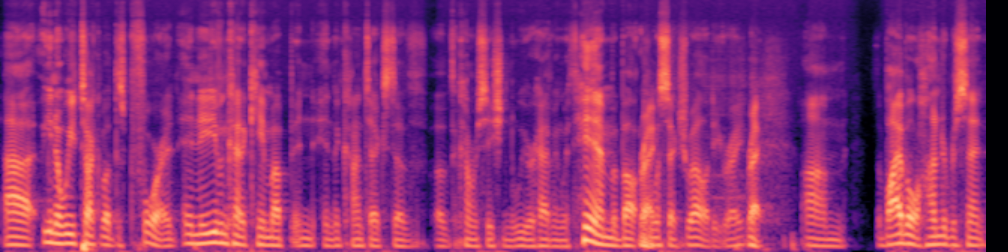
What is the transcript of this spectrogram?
uh, you know, we've talked about this before, and and it even kind of came up in, in the context of, of the conversation we were having with him about Right. homosexuality, right? Right. Um, the Bible 100%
